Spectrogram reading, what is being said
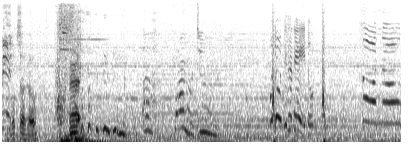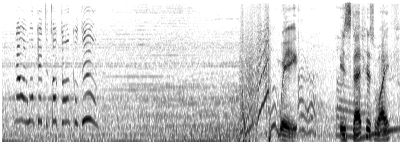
bitch! What the hell? Uh, Farmer Doom. Ma tutti da detto. Oh no! Now I won't get to talk to Uncle Doom! wait. Is that his wife?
